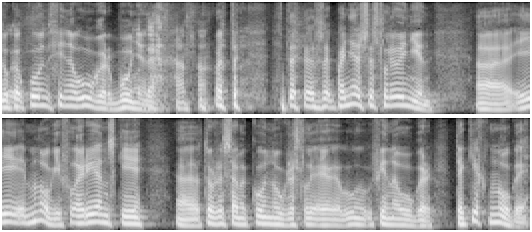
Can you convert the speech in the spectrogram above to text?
ну какой он финно-угор, Бунин. Да, это, это, понятно, что славянин. А, и многие, флоренские, а, то же самое Кунугр, э, финно-угор. Таких много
